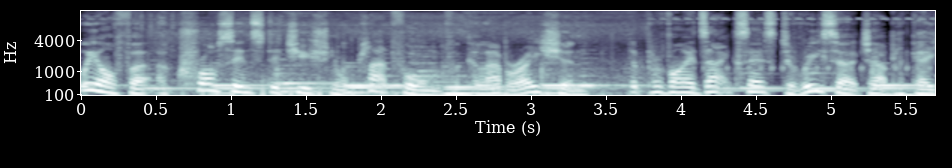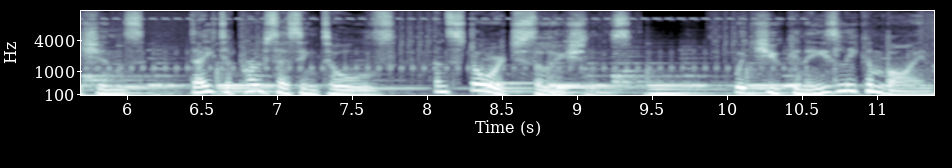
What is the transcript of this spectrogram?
We offer a cross-institutional platform for collaboration that provides access to research applications, data processing tools and storage solutions, which you can easily combine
